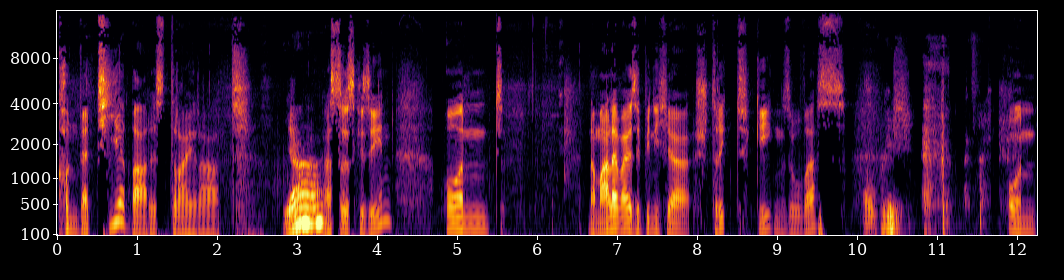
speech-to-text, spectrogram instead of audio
konvertierbares Dreirad. Ja. Hast du das gesehen? Und normalerweise bin ich ja strikt gegen sowas. Auch ich. Und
